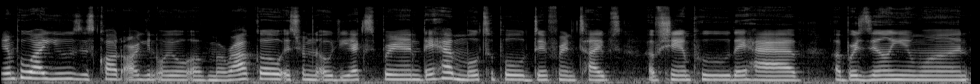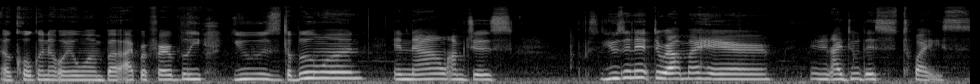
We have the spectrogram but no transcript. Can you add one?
Shampoo I use is called Argan Oil of Morocco. It's from the OGX brand. They have multiple different types of shampoo. They have a Brazilian one, a coconut oil one, but I preferably use the blue one. And now I'm just using it throughout my hair. And I do this twice.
